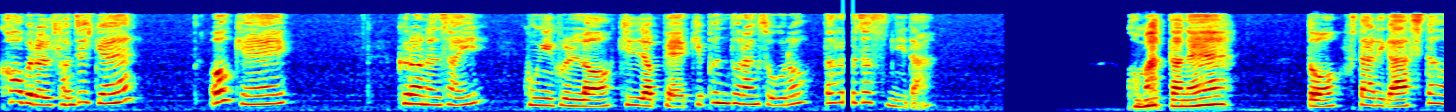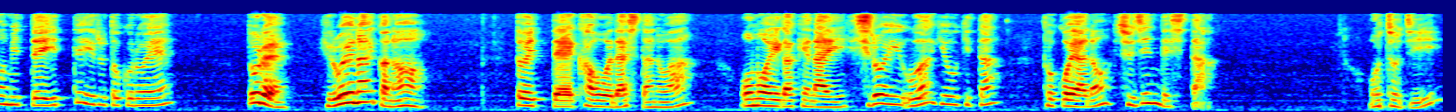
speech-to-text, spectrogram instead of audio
커브를 던질게. 오케이. 그러는 사이 공이 굴러 길 옆에 깊은 도랑 속으로 떨어졌습니다. 고맙다네. 또二人が下を見て行っているところへ、どれ、拾えないかなと言って顔を出したのは、思いがけない白い上着を着た床屋の主人でした。어쩌지?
